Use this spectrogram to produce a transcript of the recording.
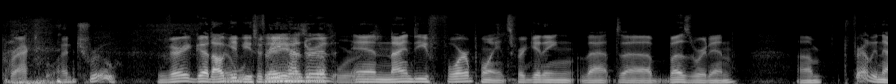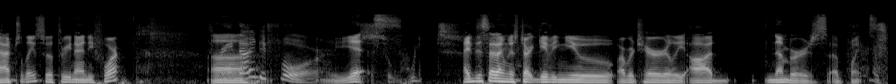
practical and true. Very good. I'll And give you today has enough words. 394 points for getting that uh, buzzword in um, fairly naturally. So 394. Uh, 394. yes. Sweet. I decided I'm going to start giving you arbitrarily odd numbers of points.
